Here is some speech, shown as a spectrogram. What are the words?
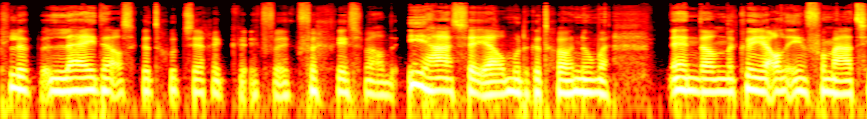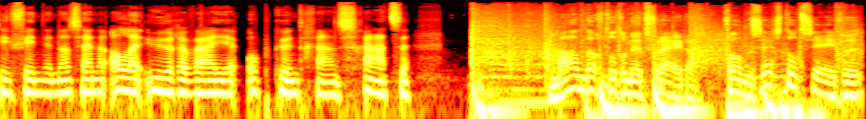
Club Leiden, als ik het goed zeg, ik, ik, ik vergis me al, de IHCL moet ik het gewoon noemen. En dan kun je alle informatie vinden. Dan zijn er allerlei uren waar je op kunt gaan schaatsen. Maandag tot en met vrijdag van 6 tot 7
